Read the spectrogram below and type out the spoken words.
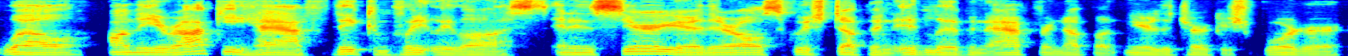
Well, on the Iraqi half, they completely lost, and in Syria, they're all squished up in Idlib and Afrin, up near the Turkish border.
